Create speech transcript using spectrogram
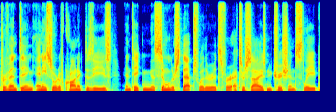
preventing any sort of chronic disease and taking similar steps, whether it's for exercise, nutrition, sleep,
